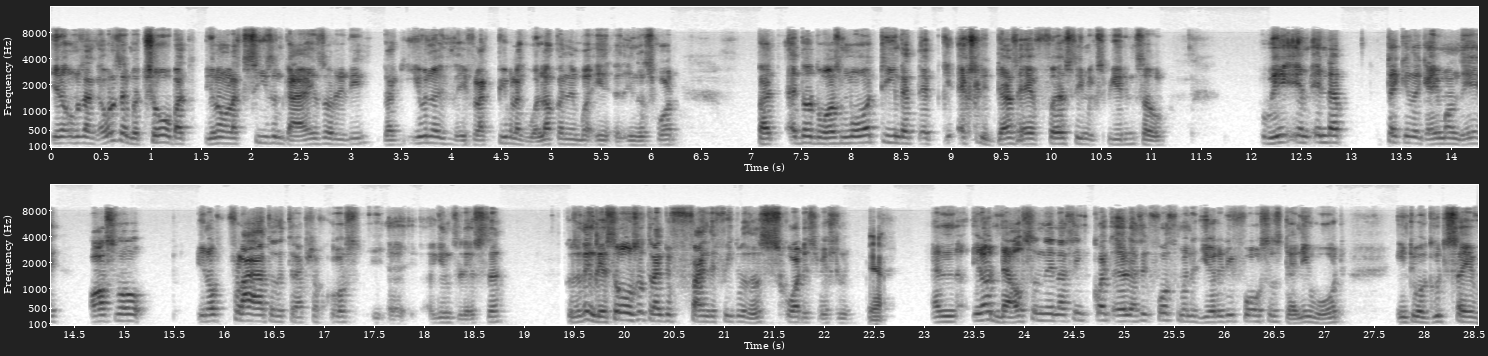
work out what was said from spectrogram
you know, like I want to say mature, but you know, like seasoned guys already. Like even if, if like people like Willock and them were in, in the squad, but it was more a team that, that actually does have first team experience. So we end up taking the game on there. Arsenal, you know, fly out of the traps, of course, uh, against Leicester. Because I think Leicester also trying to find the feet with this squad, especially. Yeah. And you know Nelson, then I think quite early, I think fourth minute, he already forces Danny Ward into a good save.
